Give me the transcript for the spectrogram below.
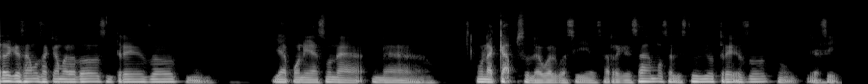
regresamos a cámara 2, en 3, 2, ya ponías una, una, una cápsula o algo así. O sea, regresamos al estudio, 3, 2, y así.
